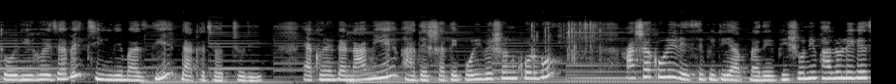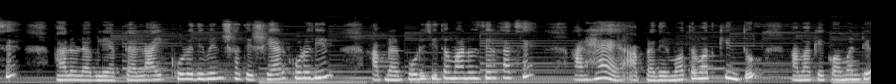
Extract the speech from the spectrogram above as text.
তৈরি হয়ে যাবে চিংড়ি মাছ দিয়ে ডাটা চচ্চড়ি। এখন এটা নামিয়ে ভাতের সাথে পরিবেশন করব। আশা করি রেসিপিটি আপনাদের ভীষণই ভালো লেগেছে। ভালো লাগলে একটা লাইক করে দেবেন, সাথে শেয়ার করে দিন আপনার পরিচিত মানুষদের কাছে। আর হ্যাঁ আপনাদের মতামত কিন্তু আমাকে কমেন্টে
